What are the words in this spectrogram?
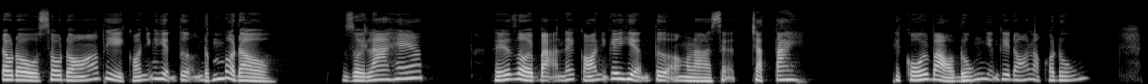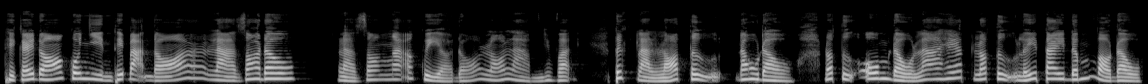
Đau đầu sau đó thì có những hiện tượng đấm vào đầu, rồi la hét thế rồi bạn ấy có những cái hiện tượng là sẽ chặt tay. Thì cô ấy bảo đúng, những cái đó là có đúng. Thì cái đó cô nhìn thấy bạn đó là do đâu? Là do ngã quỷ ở đó nó làm như vậy. Tức là nó tự đau đầu nó tự ôm đầu la hét nó tự lấy tay đấm vào đầu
